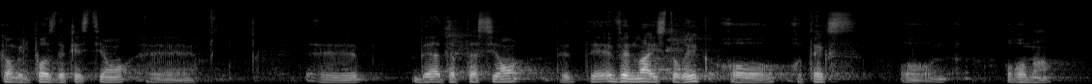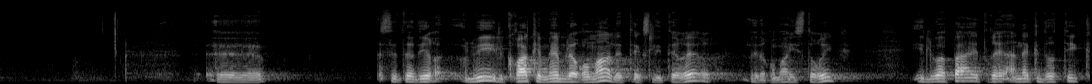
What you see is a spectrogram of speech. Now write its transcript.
Comme il pose des questions d'adaptation d'événements historiques au, au, texte, au, roman. Euh, c'est-à-dire, lui, il croit que même les romans, les textes littéraires, les romans historiques, il ne doit pas être anecdotique.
